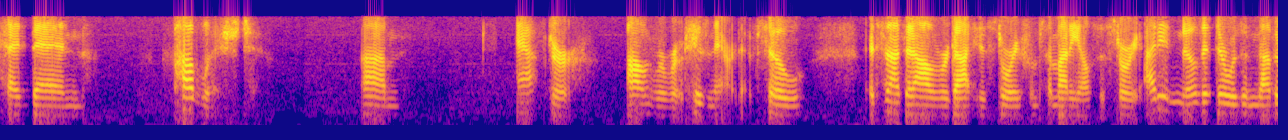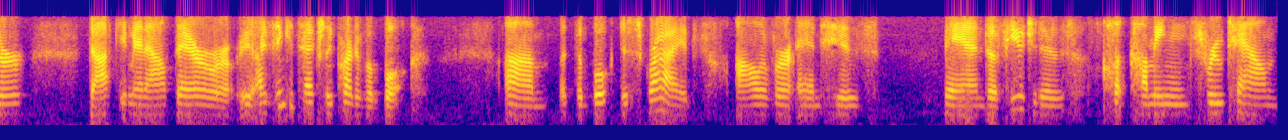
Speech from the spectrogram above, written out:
had been published um, after Oliver wrote his narrative. So it's not that Oliver got his story from somebody else's story. I didn't know that there was another document out there, or I think it's actually part of a book. Um, but the book describes Oliver and his band of fugitives coming through town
